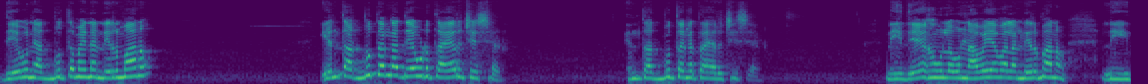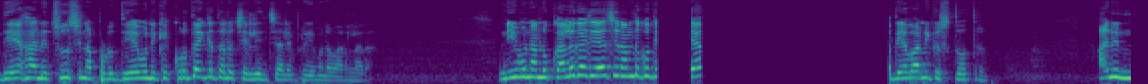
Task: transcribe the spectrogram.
దేవుని అద్భుతమైన నిర్మాణం. ఎంత అద్భుతంగా దేవుడు తయారు చేశాడు. ఎంత అద్భుతంగా తయారు చేశాడు. నీ దేహంలో ఉన్న అవయవాల నిర్మాణం నీ దేహాన్ని చూసినప్పుడు దేవునికి కృతజ్ఞతలు చెల్లించాలి ప్రేమన వర్లరా. నీవు నన్ను కలుగజేసినందుకు చేసినందుకు దేవానికి స్తోత్రం. అని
